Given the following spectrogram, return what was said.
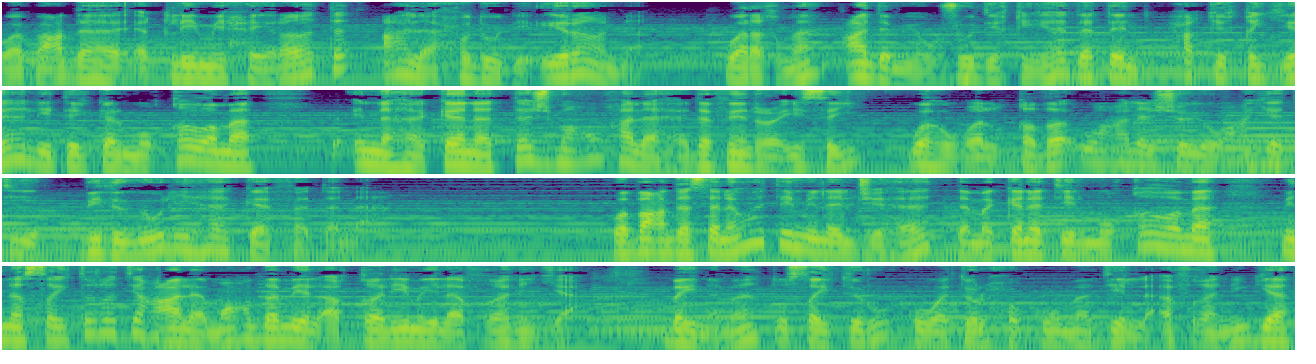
وبعدها إقليم حيرات على حدود إيران ورغم عدم وجود قيادة حقيقية لتلك المقاومة فإنها كانت تجمع على هدف رئيسي وهو القضاء على الشيوعية بذيولها كافة. وبعد سنوات من الجهاد تمكنت المقاومة من السيطرة على معظم الأقاليم الأفغانية بينما تسيطر قوة الحكومة الأفغانية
